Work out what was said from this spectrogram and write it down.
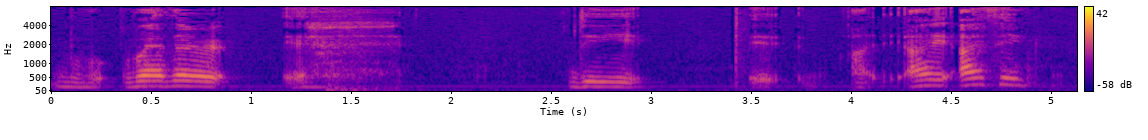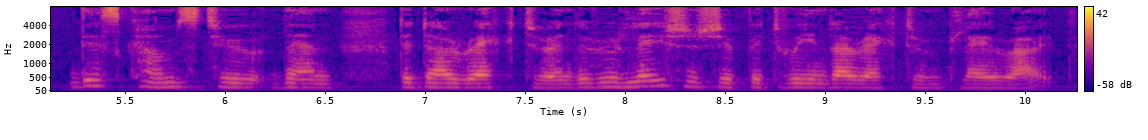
whether the uh, I, I think this comes to then the director and the relationship between director and playwright.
